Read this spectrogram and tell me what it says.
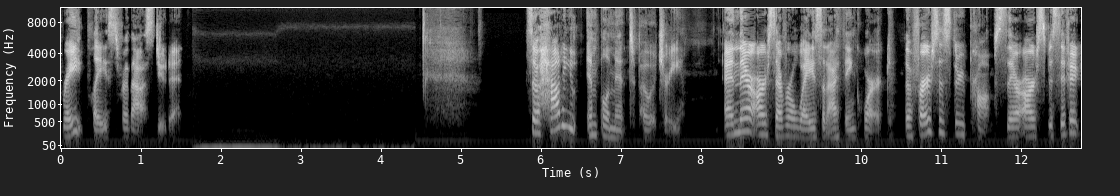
great place for that student. So, how do you implement poetry? And there are several ways that I think work. The first is through prompts. There are specific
